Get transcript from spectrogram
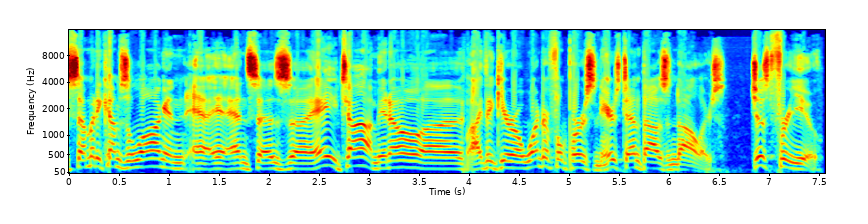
Somebody comes along and and says, uh, "Hey, Thom, you know, uh, I think you're a wonderful person. Here's ten thousand dollars just for you."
